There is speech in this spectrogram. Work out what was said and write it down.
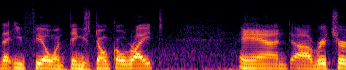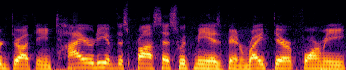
that, you feel when things don't go right. And uh, Richard, throughout the entirety of this process with me, has been right there for me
